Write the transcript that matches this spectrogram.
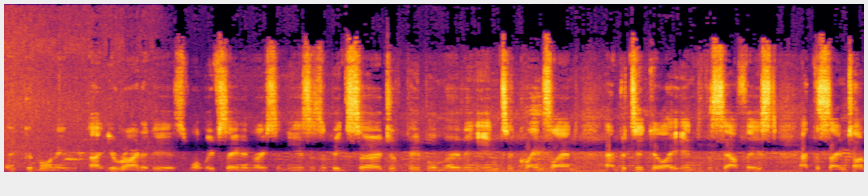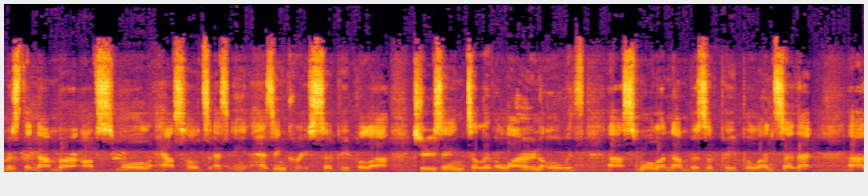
Good morning. Uh, you're right, it is. What we've seen in recent years is a big surge of people moving into Queensland and particularly into the southeast at the same time as the number of small households has, has increased. So people are choosing to live alone or with uh, smaller numbers of people. And so that uh,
